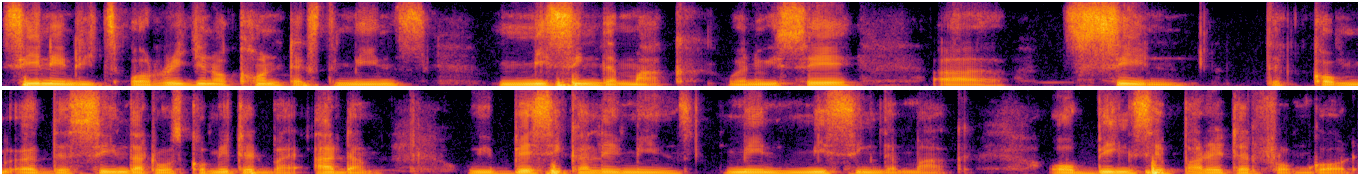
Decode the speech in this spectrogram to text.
Sin, in its original context, means missing the mark. When we say uh, sin, the, com- uh, the sin that was committed by Adam, we basically means mean missing the mark or being separated from God.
